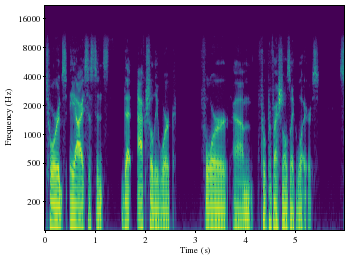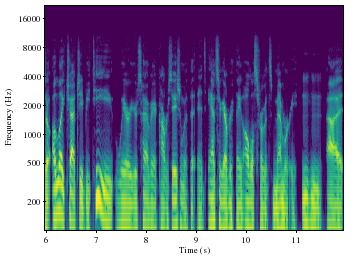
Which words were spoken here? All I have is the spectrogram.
towards AI assistants that actually work for um, for professionals like lawyers. So unlike ChatGPT, where you're just having a conversation with it and it's answering everything almost from its memory, mm-hmm. uh,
